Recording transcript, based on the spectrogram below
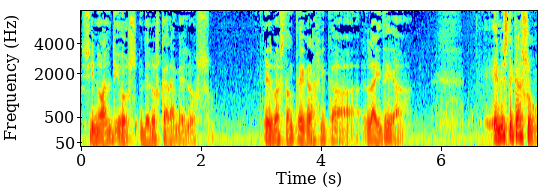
sino al Dios de los caramelos. Es bastante gráfica la idea. En este caso,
